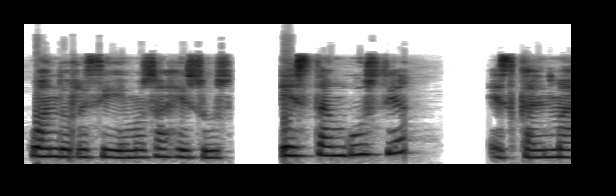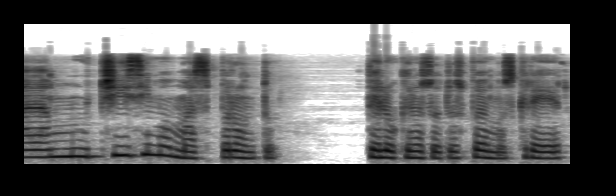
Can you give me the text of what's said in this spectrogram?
cuando recibimos a Jesús, esta angustia es calmada muchísimo más pronto de lo que nosotros podemos creer.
